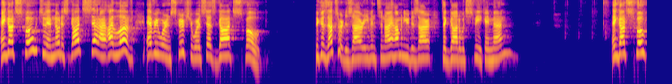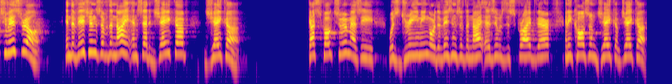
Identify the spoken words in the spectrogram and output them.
And God spoke to him. Notice, God said, I, I, love everywhere in Scripture where it says God spoke. Because that's our desire even tonight. How many of you desire that God would speak? Amen? And God spoke to Israel in the visions of the night and said, Jacob, Jacob. God spoke to him as he was dreaming or the visions of the night as it was described there. And he calls him Jacob, Jacob.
